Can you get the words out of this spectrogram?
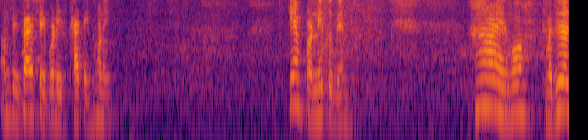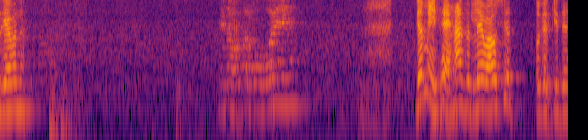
આમથી સાસે પડીશ ખાટી ઘણી. કેમ પણ નીતુ બેન હાય હો મજા જ આવે ને. ગમે થાય હાજર લેવા આવશે વગર કીધે.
